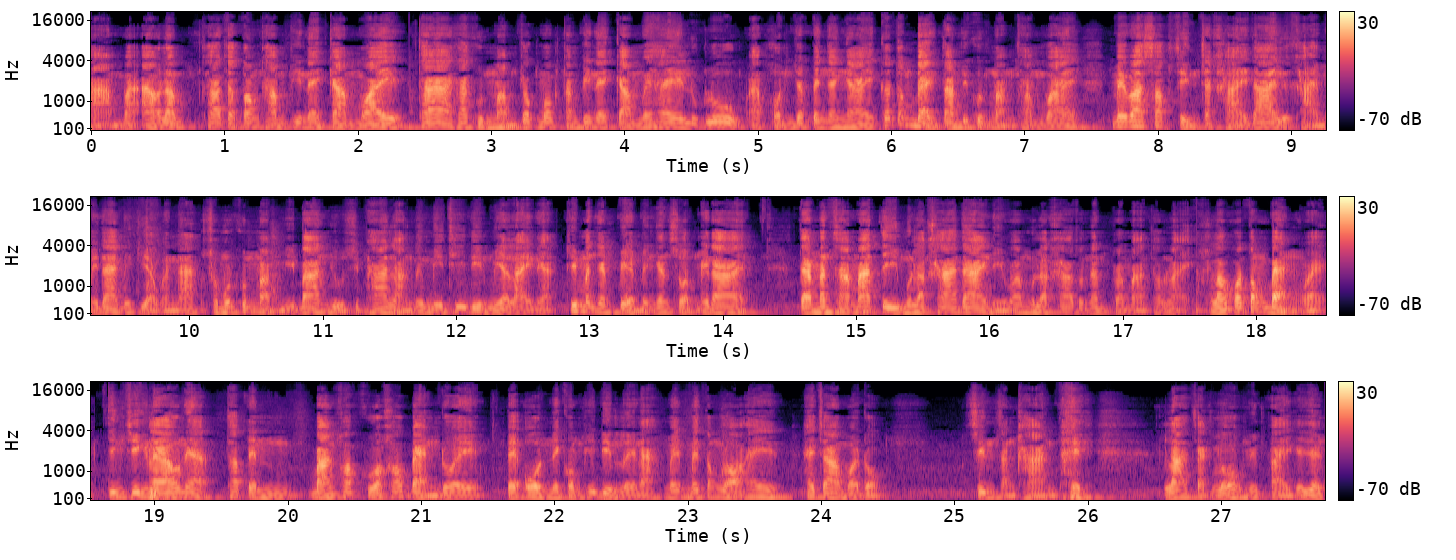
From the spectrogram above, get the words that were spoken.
ถามว่าอ้าแล้วถ้าจะต้องทำพินัยกรรมไว้ ถ้าถ้าคุณหม่ำจกมกทำพินัยกรรมไว้ให้ลูกๆอะผลจะเป็นยังไง ก็ต้องแบ่งตามที่คุณหม่ำทำไว้ ไม่ว่าทรัพย์สินจะขายได้หรือขายไม่ได้ไม่เกี่ยวกันนะ สมมติคุณหม่ำมีบ้านอยู่ 15 หลังหรือมีที่ดินมีอะไรเนี่ยที่มันยังเปลี่ยนเป็นเงินสดไม่ได้ แต่มันสามารถตีมูลค่าได้นี่ว่ามูลค่าตรงนั้นประมาณเท่าไหร่ เราก็ต้องแบ่งไว้ จริง ๆ แล้วเนี่ยถ้าเป็นบางครอบครัวเขาแบ่งโดยไปโอนในกรมที่ดินเลยนะ ไม่ไม่ต้องรอให้ให้เจ้ามรดกสิ้นสังขารไปละจากโลกนี้ไปก็ยัง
